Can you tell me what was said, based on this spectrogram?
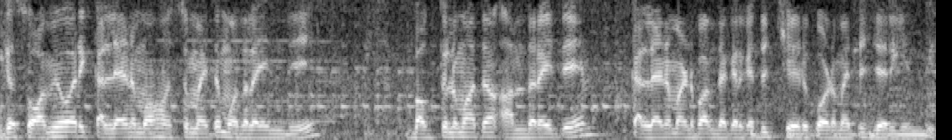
ఇక స్వామివారి కళ్యాణ మహోత్సవం అయితే మొదలైంది. భక్తులు మాత్రం అందరైతే కళ్యాణ మండపం దగ్గరికి అయితే చేరుకోవడం అయితే జరిగింది.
